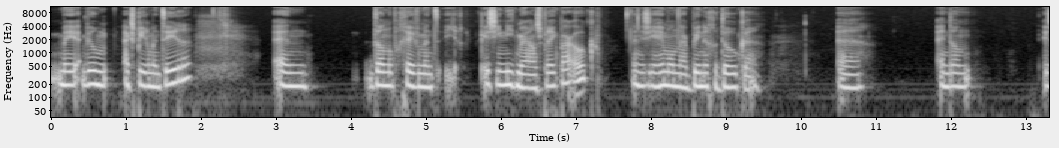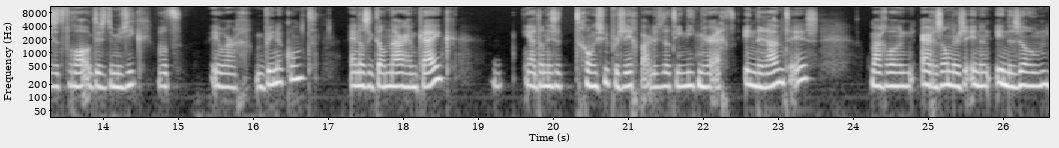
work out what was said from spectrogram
mee wil experimenteren. En dan op een gegeven moment is hij niet meer aanspreekbaar ook. En is hij helemaal naar binnen gedoken. Eh, en dan is het vooral ook dus de muziek wat heel erg binnenkomt. En als ik dan naar hem kijk, ja, dan is het gewoon super zichtbaar. Dus dat hij niet meer echt in de ruimte is, maar gewoon ergens anders in, een, in de zone.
